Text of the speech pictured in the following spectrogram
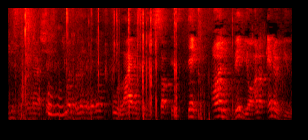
You just some lame ass shit. You went to link a nigga who lied and said you sucked his dick on video on an interview.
